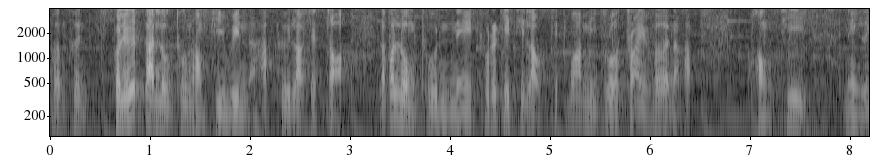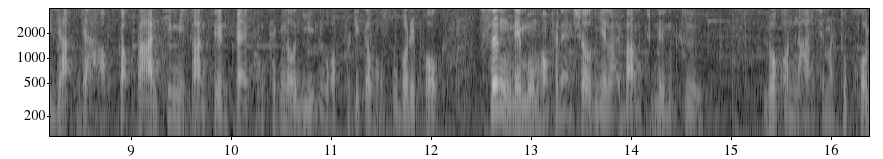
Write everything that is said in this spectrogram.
เพิ่มขึ้นกลยุทธ์การลงทุนของ PWIN นะครับคือเราจะเจาะ แล้วก็ลงทุนในธุรกิจที่เราคิดว่ามี growth driver นะครับของที่ในระยะยาวกับการที่มีการเปลี่ยนแปลงของเทคโนโลยีหรือว่าพฤติกรรมของผู้บริโภค ซึ่งในมุมของ financial มีอะไรบ้างหนึ่งคือโลกออนไลน์ใช่ไหมทุกคน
